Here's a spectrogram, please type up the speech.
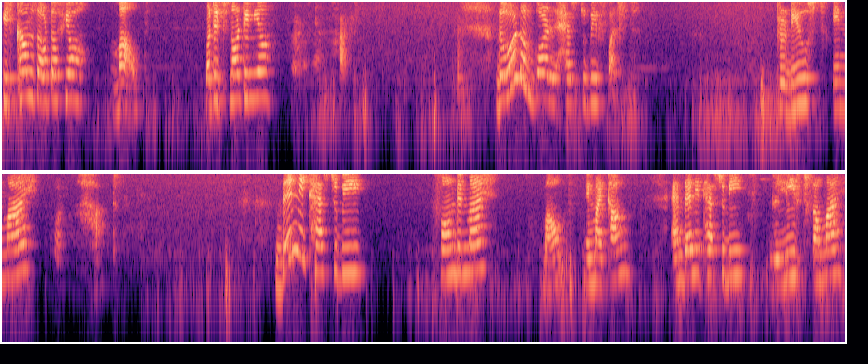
It comes out of your mouth, but it's not in your heart. The word of God has to be first produced in my heart. Then it has to be formed in my mouth, in my tongue, and then it has to be released from my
